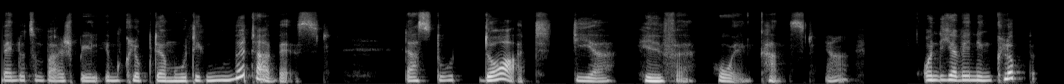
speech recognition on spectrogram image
wenn du zum Beispiel im Club der mutigen Mütter bist, dass du dort dir Hilfe holen kannst, ja. Und ich erwähne den Club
